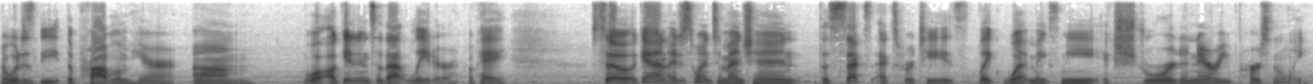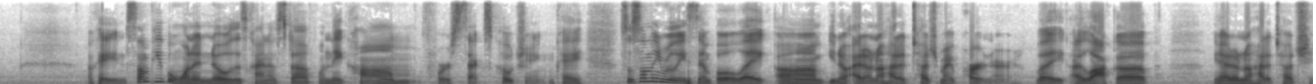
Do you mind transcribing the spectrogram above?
Now, what is the, the problem here? Um, well, I'll get into that later, okay? So, again, I just wanted to mention the sex expertise, like what makes me extraordinary personally. Okay, some people want to know this kind of stuff when they come for sex coaching. Okay, so something really simple like, um, you know, I don't know how to touch my partner. Like, I lock up, you know, I don't know how to touch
